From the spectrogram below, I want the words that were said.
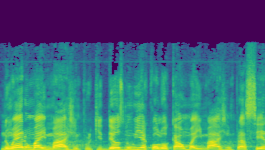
Não era uma imagem, porque Deus não ia colocar uma imagem para ser,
